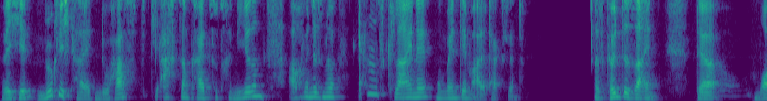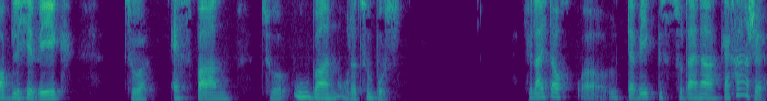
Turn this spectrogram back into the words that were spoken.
welche Möglichkeiten du hast, die Achtsamkeit zu trainieren, auch wenn es nur ganz kleine Momente im Alltag sind. Es könnte sein, der morgendliche Weg zur S-Bahn, zur U-Bahn oder zum Bus. Vielleicht auch äh, der Weg bis zu deiner Garage.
